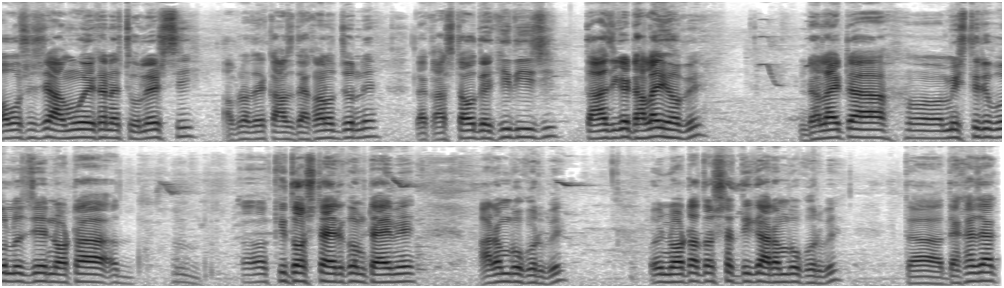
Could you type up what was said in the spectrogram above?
অবশেষে আমিও এখানে চলে এসেছি আপনাদের কাজ দেখানোর জন্যে। তা কাজটাও দেখিয়ে দিয়েছি। তা আজকে ঢালাই হবে। ঢালাইটা মিস্ত্রি বলল যে নটা কি দশটা এরকম টাইমে আরম্ভ করবে। ওই নটা, দশটার দিকে আরম্ভ করবে। তা দেখা যাক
